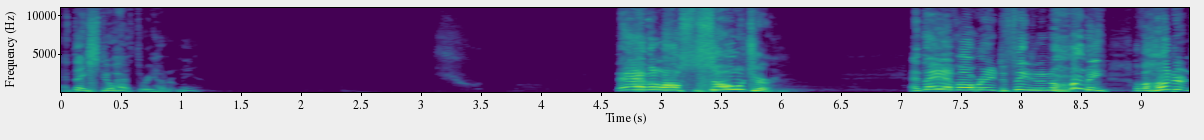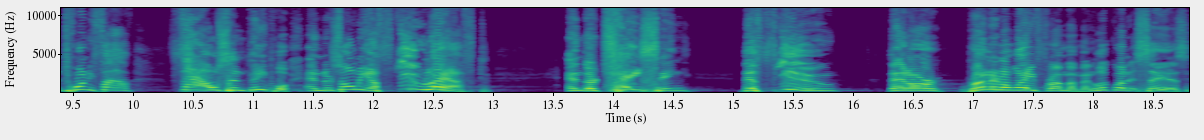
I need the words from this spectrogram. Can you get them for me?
and they still have 300 men. They haven't lost a soldier. And they have already defeated an army of 125,000 people, and there's only a few left. And they're chasing the few that are running away from them. And look what it says.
